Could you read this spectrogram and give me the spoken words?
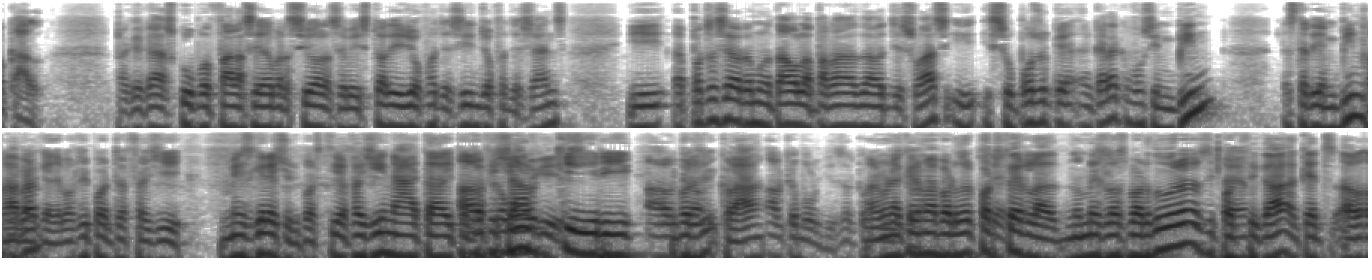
no cal perquè cadascú fer la seva versió, la seva història, jo ho faig així, jo ho faig així, i pots asseure en una taula a parlar de batxissuars i, i suposo que encara que fossin 20, estaríem 20 Clar, parlant perquè llavors li pots afegir més greixos, li pots afegir nata, el pots que afegir el kiri... el hi pots, que, clar, el que vulguis. El que en una crema de verdures pots Sí. fer-la només les verdures i pots Sí. ficar aquests, el,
